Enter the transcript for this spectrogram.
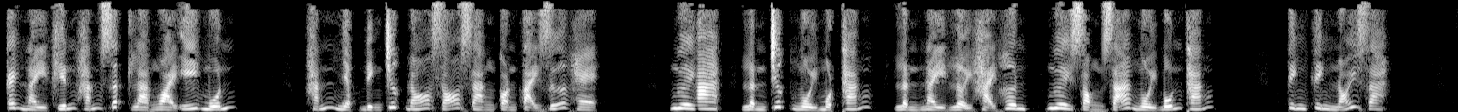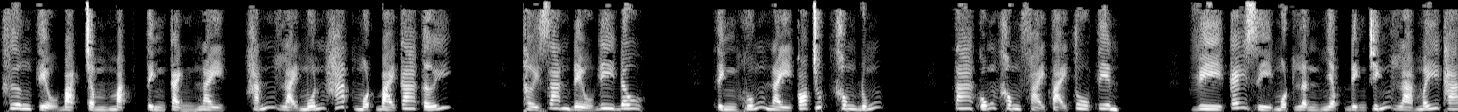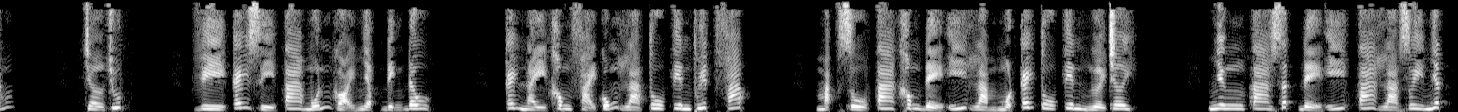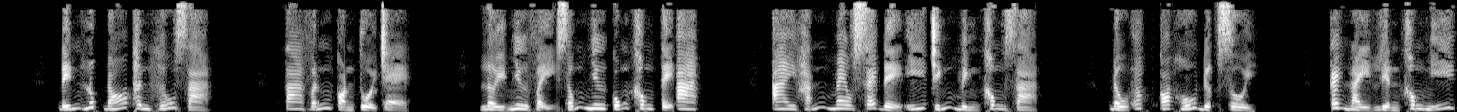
Cái này khiến hắn rất là ngoài ý muốn. Hắn nhập định trước đó rõ ràng còn tại giữa hè. Ngươi a lần trước ngồi một tháng, lần này lợi hại hơn, ngươi dòng giã ngồi bốn tháng. Tinh tinh nói ra. Khương Tiểu Bạc trầm mặt tình cảnh này, hắn lại muốn hát một bài ca tới. Thời gian đều đi đâu. Tình huống này có chút không đúng. Ta cũng không phải tại tu tiên. Vì cái gì một lần nhập định chính là mấy tháng. Chờ chút. Vì cái gì ta muốn gọi nhập định đâu. Cái này không phải cũng là tu tiên thuyết pháp. Mặc dù ta không để ý làm một cách tu tiên người chơi. Nhưng ta rất để ý ta là duy nhất. Đến lúc đó thân hữu già. Ta vẫn còn tuổi trẻ. Lời như vậy giống như cũng không tệ a ai hắn meo sẽ để ý chính mình không già. Đầu óc có hố được rồi. Cái này liền không nghĩ.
